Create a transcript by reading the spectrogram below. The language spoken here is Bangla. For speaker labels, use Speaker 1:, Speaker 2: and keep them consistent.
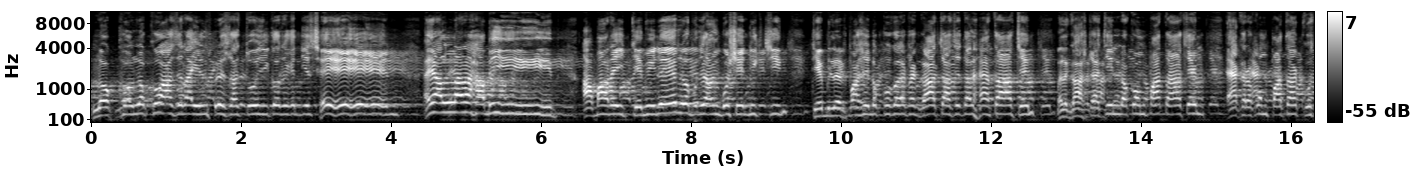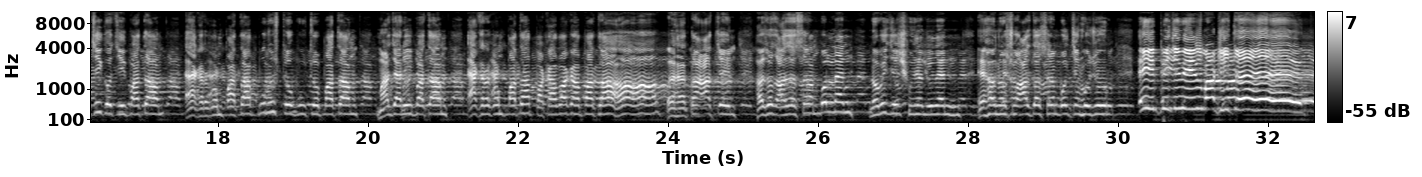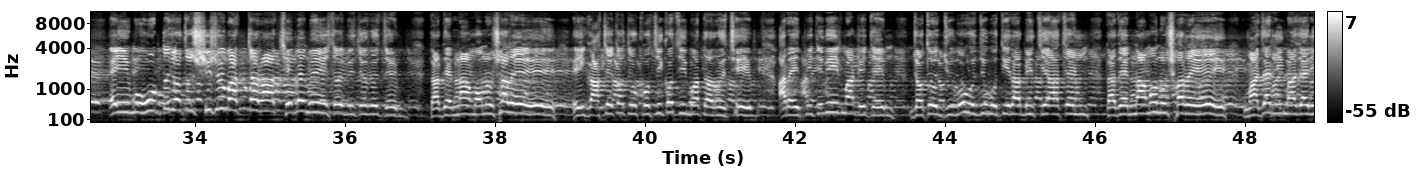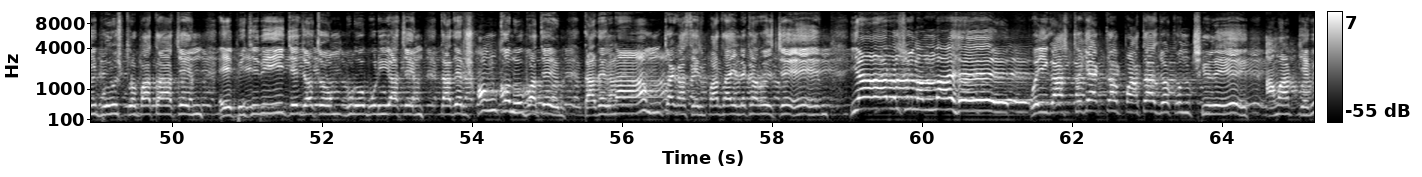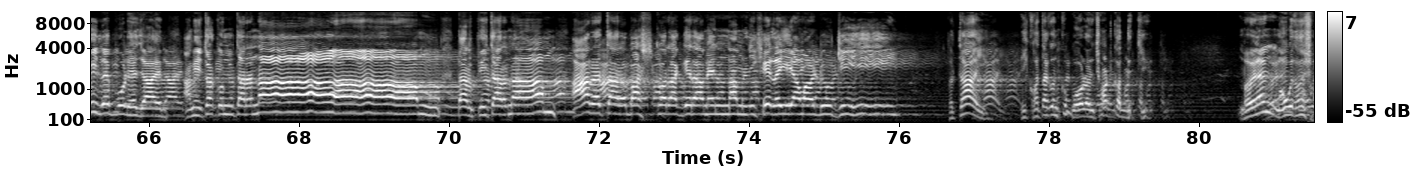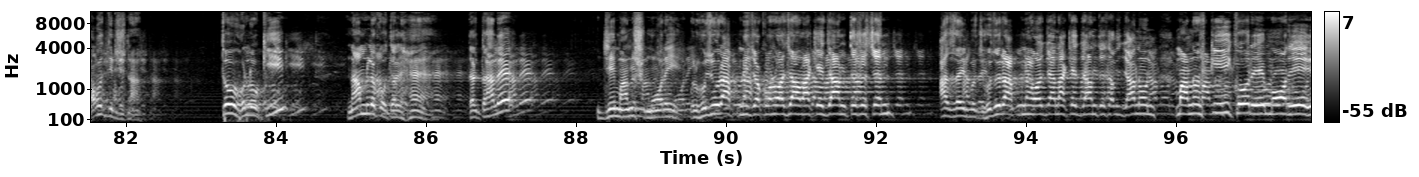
Speaker 1: লক্ষ লক্ষ আজরাইল প্রেসার তৈরি করে দিয়েছেন। এই আল্লাহর হাবিব আমার এই টেবিলের উপরে আমি বসে লিখছি, টেবিলের পাশে লক্ষ্য করে একটা গাছ আছে, তার হ্যাঁতা আছে, বলে গাছটা তিন রকম পাতা আছে একরকম পাতা কচি কচি পাতা একরকম পাতা পুরুষ্ট পুষ্ট পাতা, মাঝারি পাতা একরকম পাতা পাকা পাকা পাতা হ্যাঁতা আছে। হজরত আজাম বললেন, নবীজি শুনে দিলেন এখন আজাম বলছেন, হুজুর, এই পৃথিবীর মাটিতে এই মুহূর্তে যত শিশু বাচ্চারা, ছেলে মেয়ে রয়েছে। তাদের নাম অনুসারে এই গাছে কত কচি কচি পাতা রয়েছে। আর এই পৃথিবীর মাটিতে যত যুবক যুবতীরা বেঁচে আছেন, তাদের নাম অনুসারে মাঝারি মাঝারি পুরুষ্ট পাতা আছেন এই পৃথিবীতে যত বুড়ো বুড়ি আছেন, তাদের সংখ্যানুপাতে তাদের নামটা গাছের পাতায় লেখা রয়েছে। ইয়া রাসূলুল্লাহ, ওই গাছ থেকে একটা পাতা যখন ছিঁড়ে আমার টেবিলে পড়ে যায় আমি তখন তার নাম, তার পিতার নাম আর তার বাস করা গ্রামের নাম লিখে লই আমার ডিউটি তাই, এই কথা কিন্তু খুব বড় ছটকট দিচ্ছি। বুঝলেন মমতা সহজ জিনিস না। তো হলো কি, নাম লেখো, তাহলে হ্যাঁ। তাহলে তাহলে যে মানুষ মরে হুজুর, আপনি যখন অজানাকে জানতে এসেছেন আজরাইল বলছে, হুজুর, আপনি অজানাকে জানতে চান- জানুন, মানুষ কি করে মরে?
